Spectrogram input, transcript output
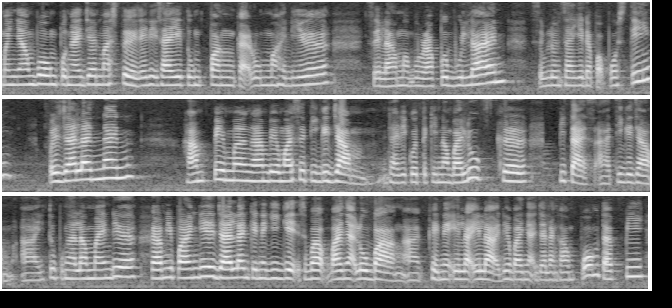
menyambung pengajian master. Jadi saya tumpang kat rumah dia selama beberapa bulan sebelum saya dapat posting. Perjalanan hampir mengambil masa 3 jam dari Kota Kinabalu ke Pitas ah ha, 3 jam. Ah ha, itu pengalaman dia. Kami panggil jalan kena gigit sebab banyak lubang. Ah ha, kena elak-elak. Dia banyak jalan kampung tapi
